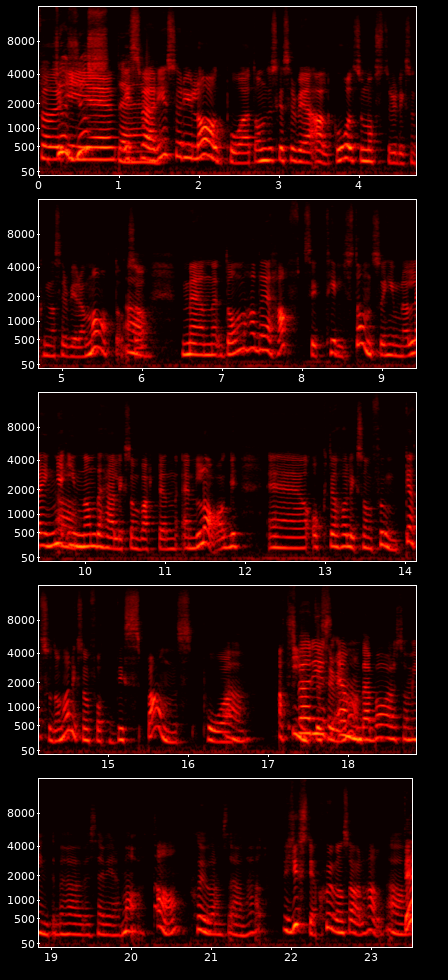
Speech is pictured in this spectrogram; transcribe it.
För Ja, i, eh, det. i Sverige så är det ju lag på att om du ska servera alkohol så måste du liksom kunna servera mat också. Ja. Men de hade haft sitt tillstånd så himla länge Ja. innan det här liksom vart en, en lag. Eh, och det har liksom funkat så de har liksom fått dispens på att inte Sveriges servera mat. enda bar som inte behöver servera mat. Ja, Sjuans ölhall. just det, Sjuans ölhall. Ja. Det,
